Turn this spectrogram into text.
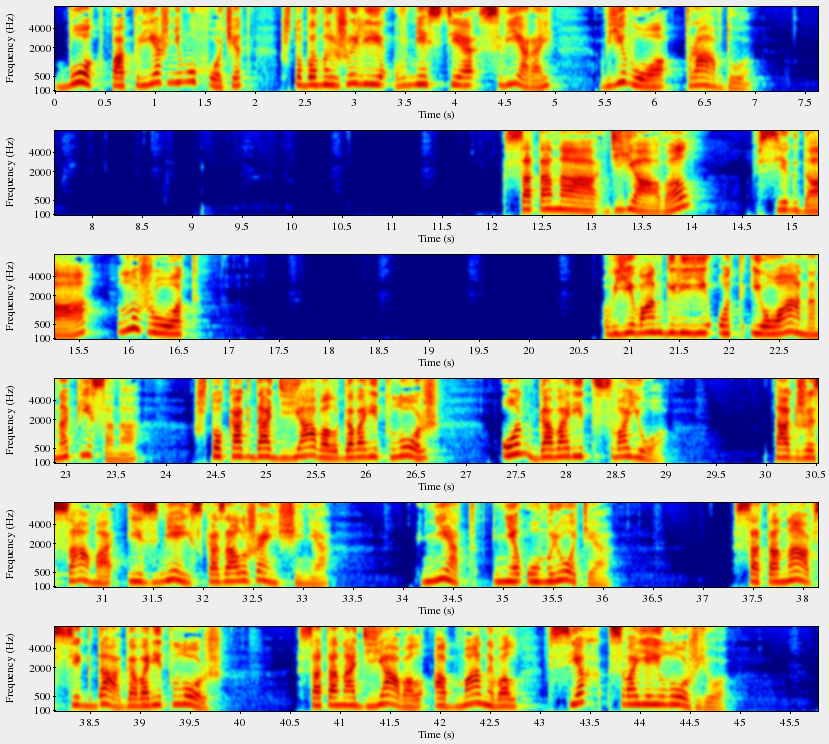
Бог по-прежнему хочет, чтобы мы жили вместе с верой в Его правду. Сатана, дьявол, всегда лжет. В Евангелии от Иоанна написано, что когда дьявол говорит ложь, он говорит свое. Так же само и змей сказал женщине, «Нет, не умрете». Сатана всегда говорит ложь. Сатана-дьявол обманывал всех своей ложью.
